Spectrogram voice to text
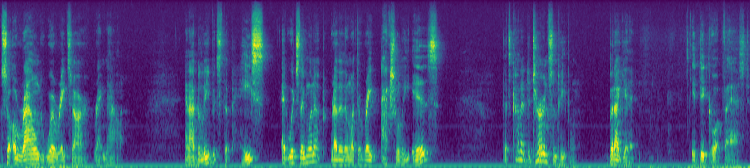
So, around where rates are right now. And I believe it's the pace at which they went up rather than what the rate actually is that's kind of deterring some people. But I get it. It did go up fast.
